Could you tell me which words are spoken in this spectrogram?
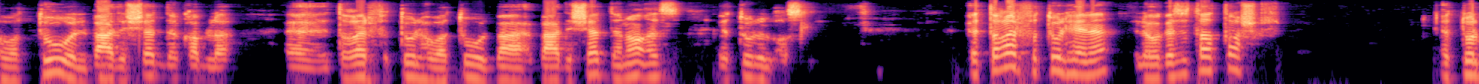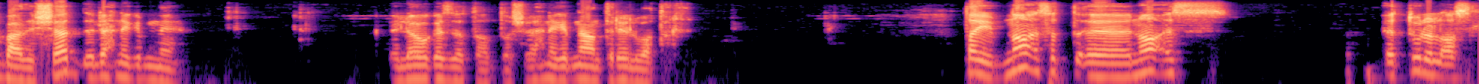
هو الطول بعد الشد قبل التغير في الطول هو الطول بعد الشد ناقص الطول الأصلي. التغير في الطول هنا اللي هو جذر 13 الطول بعد الشد اللي إحنا جبناه اللي هو جذر 13 إحنا جبناه عن طريق الوتر. طيب ناقص. آه ناقص الطول الأصلي.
